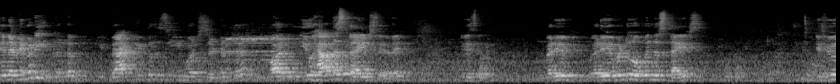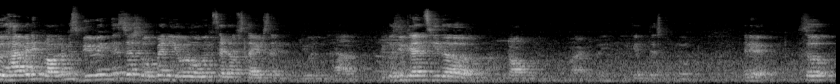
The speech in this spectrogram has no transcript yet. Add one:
can everybody, back people see what's written there? Or you have the slides there, right? Is? Were you were you able to open the slides? If you have any problems viewing this, just open your own set of slides and you will have because you can see the top part, right? You can just know. Anyway, so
